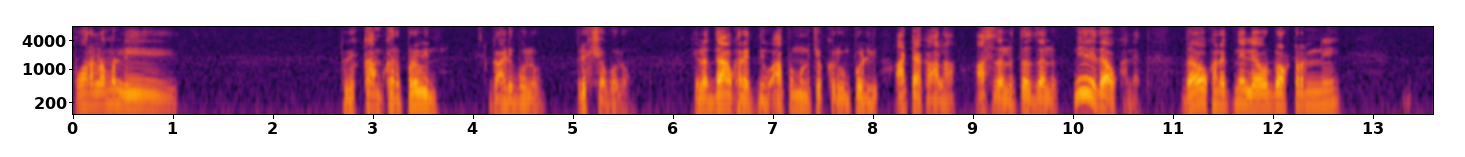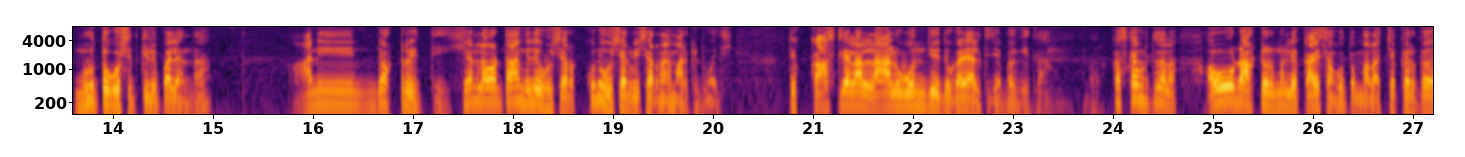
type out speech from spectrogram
पोराला म्हणली तू एक काम कर प्रवीण गाडी बोलव रिक्षा बोलव. हिला दवाखान्यात नेऊ. आपण म्हणून चक्कर येऊन पडली. अटॅक आला. असं झालं तसं झालं. नेली दवाखान्यात. दवाखान्यात नेल्यावर डॉक्टरांनी मृत घोषित केले पहिल्यांदा. आणि डॉक्टर आहेत ते. ह्यांना वाटतं आम्ही लय हुशार कोणी हुशार बिशार नाही मार्केटमध्ये. ते कासलेला लाल वन जे येतो गळ्याला तिच्या बघितला बरं कसं काय मृत्यू झाला? अहो डॉक्टर म्हणले काय सांगू मला चक्कर क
